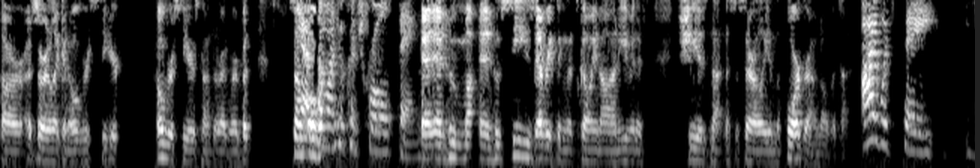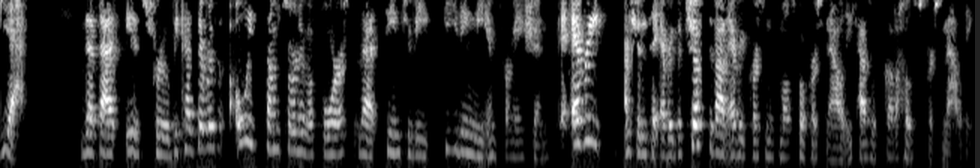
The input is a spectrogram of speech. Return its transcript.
or a sort of like an overseer? Overseer is not the right word, but some yeah, over, someone who controls things and, and who and who sees everything that's going on, even if she is not necessarily in the foreground all the time. I would say yes that that is true because there was always some sort of a force that seemed to be feeding me information. Every, I shouldn't say every, but just about every person with multiple personalities has what's called a host personality.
